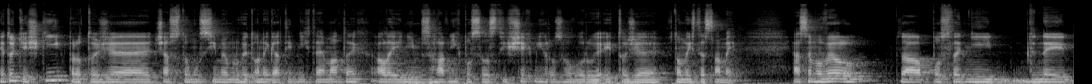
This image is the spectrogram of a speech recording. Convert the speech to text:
Je to těžký, protože často musíme mluvit o negativních tématech, ale jedním z hlavních poselství všech mých rozhovorů je i to, že v tom nejste sami. Já jsem mluvil za poslední dny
